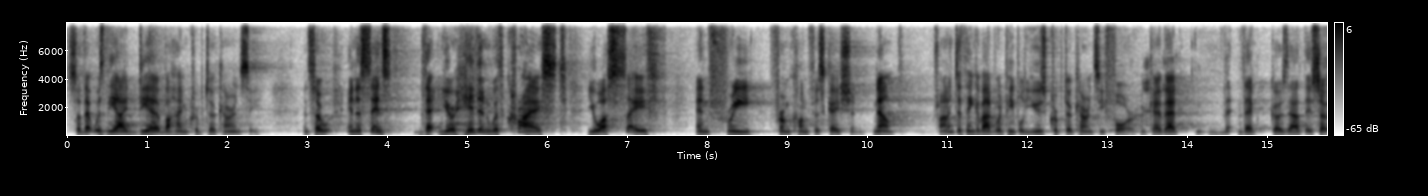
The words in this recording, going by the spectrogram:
So that was the idea behind cryptocurrency. And so, in a sense, that you're hidden with Christ, you are safe and free from confiscation. Now, trying to think about what people use cryptocurrency for, okay, that, that, that goes out there. So,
